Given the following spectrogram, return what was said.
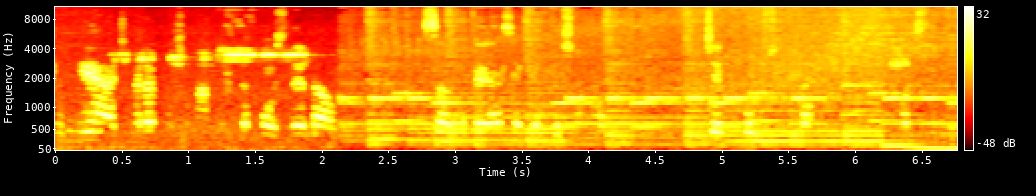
तर हे अजमेरा फॅशन आम्ही इथं पोहोचलेलो आहोत सर्व काही असं लोकेशन चेक करू शकता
